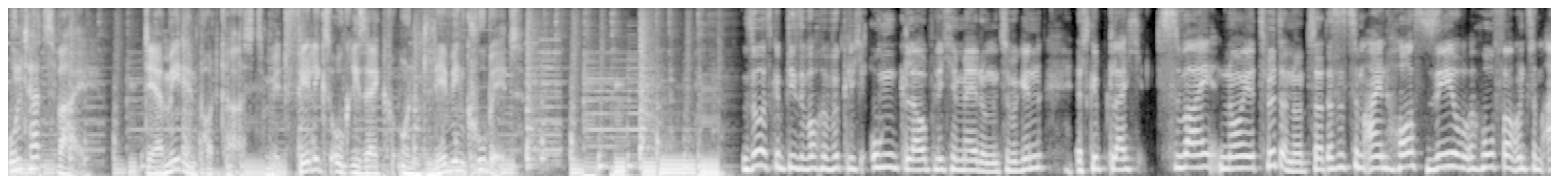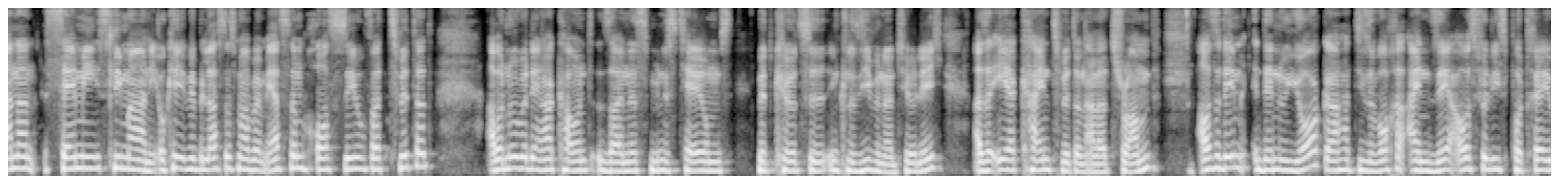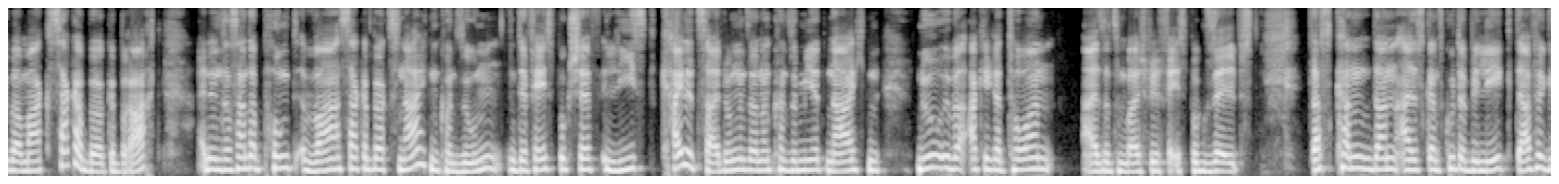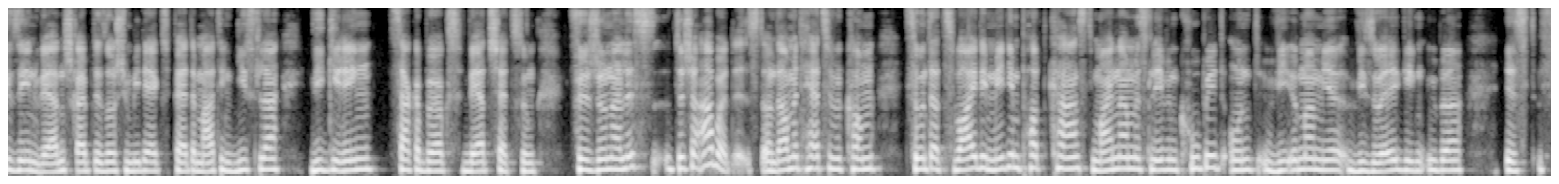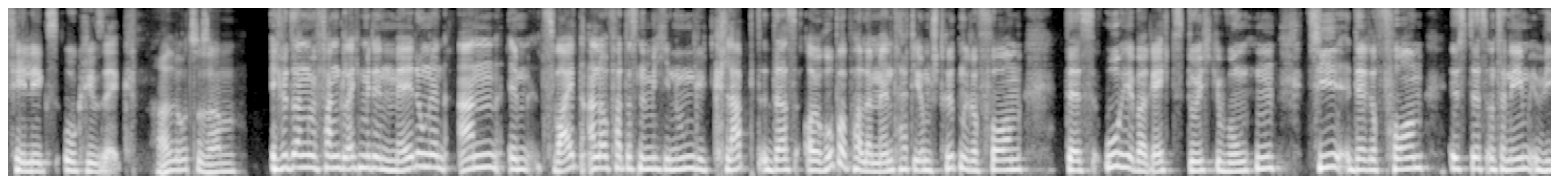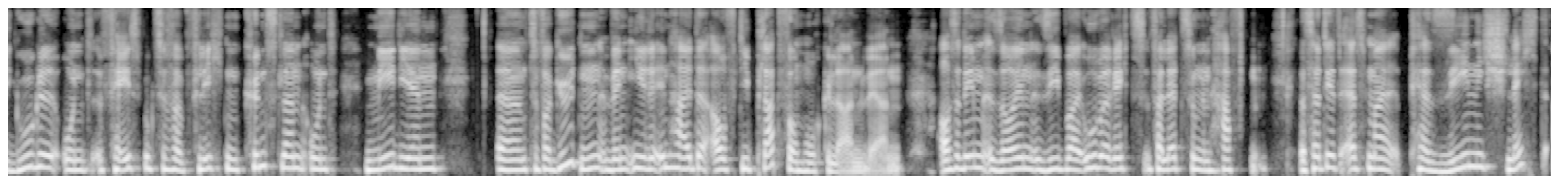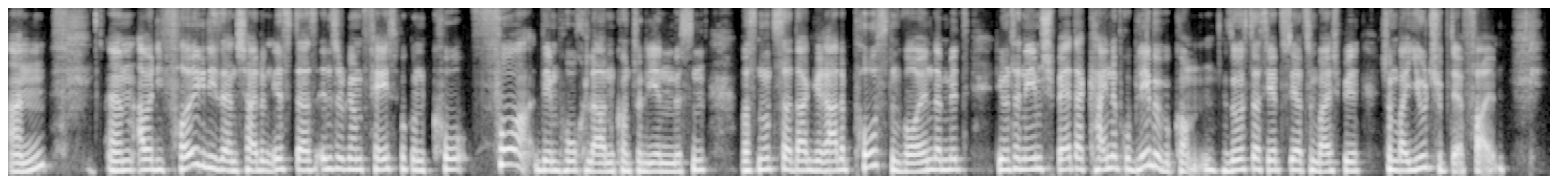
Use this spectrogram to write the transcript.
Unter 2, der Medienpodcast mit Felix Ogrisek und Levin Kubit. So, es gibt diese Woche wirklich unglaubliche Meldungen. Zu Beginn, es gibt gleich zwei neue Twitter-Nutzer. Das ist zum einen Horst Seehofer und zum anderen Sammy Slimani. Okay, wir belassen es mal beim ersten. Horst Seehofer twittert, aber nur über den Account seines Ministeriums mit Kürzel inklusive natürlich. Also eher kein Twittern aller Trump. Außerdem, der New Yorker hat diese Woche ein sehr ausführliches Porträt über Mark Zuckerberg gebracht. Ein interessanter Punkt war Zuckerbergs Nachrichtenkonsum. Der Facebook-Chef liest keine Zeitungen, sondern konsumiert Nachrichten nur über Aggregatoren also zum Beispiel Facebook selbst. Das kann dann als ganz guter Beleg dafür gesehen werden, schreibt der Social Media Experte Martin Giesler, wie gering Zuckerbergs Wertschätzung für journalistische Arbeit ist. Und damit herzlich willkommen zu Unter 2, dem Medienpodcast. Mein Name ist Levin Kubit und wie immer mir visuell gegenüber ist Felix Ogrisek. Hallo zusammen. Ich würde sagen, wir fangen gleich mit den Meldungen an. Im zweiten Anlauf hat es nämlich nun geklappt. Das Europaparlament hat die umstrittene Reform des Urheberrechts durchgewunken. Ziel der Reform ist es, Unternehmen wie Google und Facebook zu verpflichten, Künstlern und Medien äh, zu vergüten, wenn ihre Inhalte auf die Plattform hochgeladen werden. Außerdem sollen sie bei Urheberrechtsverletzungen haften. Das hört jetzt erstmal per se nicht schlecht an, ähm, aber die Folge dieser Entscheidung ist, dass Instagram, Facebook und Co. vor dem Hochladen kontrollieren müssen, was Nutzer da gerade posten wollen, damit die Unternehmen später keine Probleme bekommen. So ist das jetzt ja zum Beispiel schon bei YouTube der Fall.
